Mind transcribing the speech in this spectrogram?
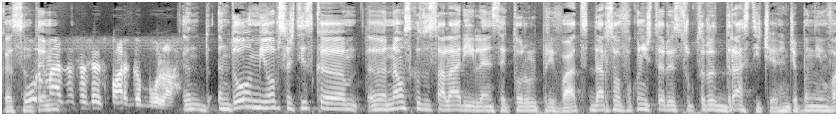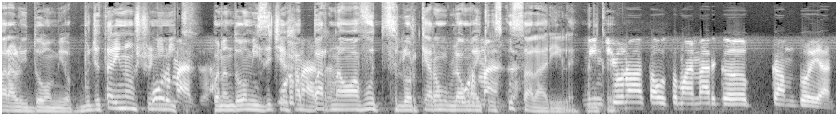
că suntem. Urmează să se spargă bula. În, în 2008, să știți că uh, n-au scăzut salariile în sectorul privat, dar s-au făcut niște restructurări drastice, începând din vara lui 2008. Bugetarii n-au știut nimic. Urmează. Până în 2010, Urmează. habar n-au avut, lor chiar le-au mai Urmează. crescut salariile. Adică, Minciuna asta o să mai meargă cam 2 ani,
